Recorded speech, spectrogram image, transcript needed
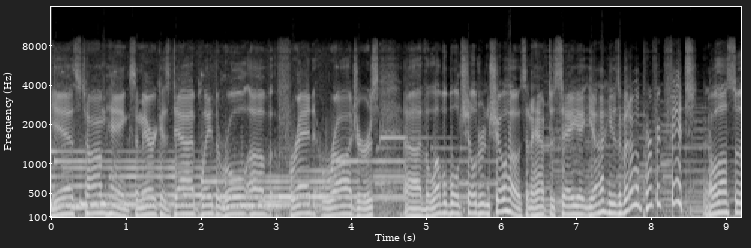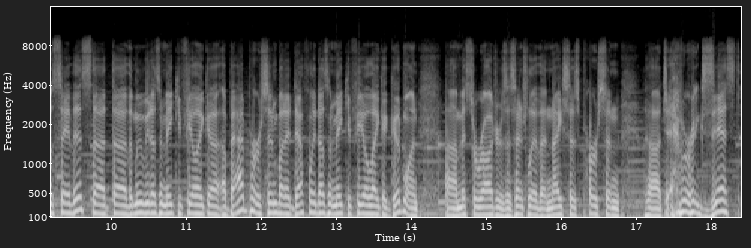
Yes, Tom Hanks, America's dad, played the role of Fred Rogers, uh, the lovable children's show host. And I have to say, uh, yeah, he's a bit of a perfect fit. I will also say this that uh, the movie doesn't make you feel like a, a, bad person, but it definitely doesn't make you feel like a good one. Uh, Mr. Rogers, essentially the nicest person uh, to ever exist,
